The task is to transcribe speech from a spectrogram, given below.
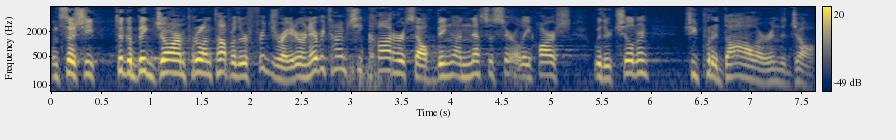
And so she took a big jar and put it on top of the refrigerator, and every time she caught herself being unnecessarily harsh with her children, she'd put a dollar in the jar.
